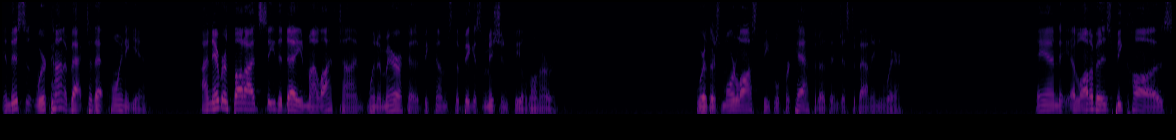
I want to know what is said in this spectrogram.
And this is, we're kind of back to that point again. I never thought I'd see the day in my lifetime when America becomes the biggest mission field on earth, where there's more lost people per capita than just about anywhere. And a lot of it is because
